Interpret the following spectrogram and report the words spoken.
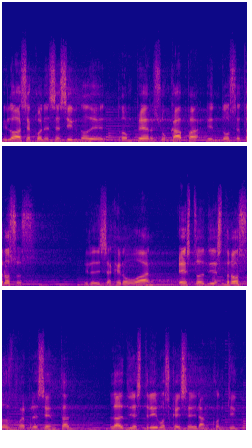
y lo hace con ese signo de romper su capa en doce trozos. Y le dice a Jeroboam, estos diez trozos representan las diez tribus que se irán contigo.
